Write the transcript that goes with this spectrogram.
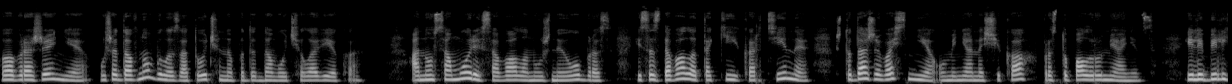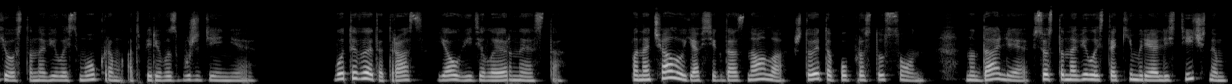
Воображение уже давно было заточено под одного человека. Оно само рисовало нужный образ и создавало такие картины, что даже во сне у меня на щеках проступал румянец или белье становилось мокрым от перевозбуждения. Вот и в этот раз я увидела Эрнеста. Поначалу я всегда знала, что это попросту сон, но далее все становилось таким реалистичным,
